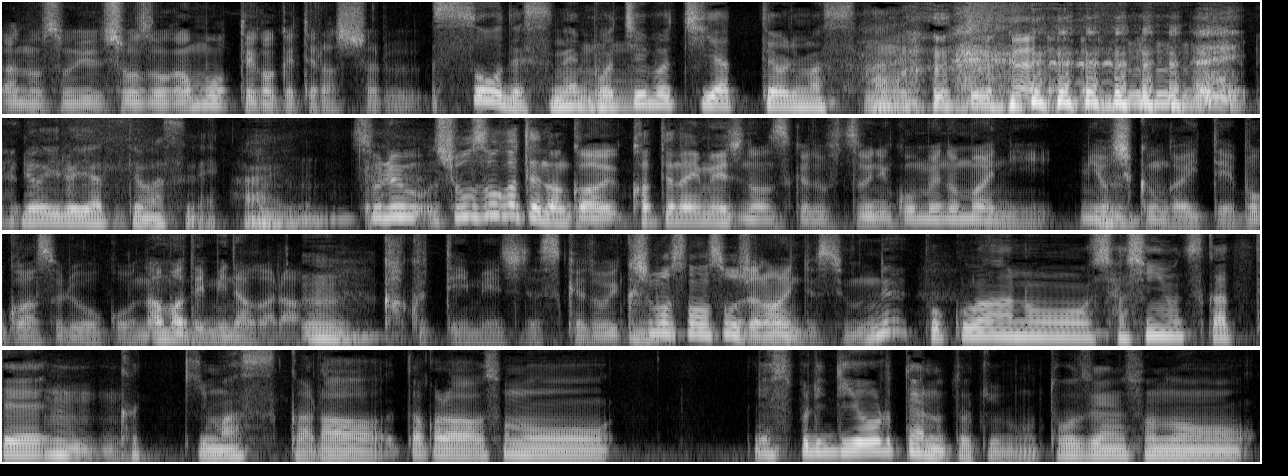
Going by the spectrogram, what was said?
あのそういう肖像画も手掛けてらっしゃるい。そうですね。ぼちぼちやっております。はい。いろいろやってますね。はい。それを肖像画ってなんか勝手なイメージなんですけど普通にこう目の前に三好くんがいて、僕はそれをこう生で見ながらうん描くってイメージですけど生島さんはそうじゃないんですよね。僕はあの写真を使ってきますから、だからそのエスプリ・ディオール展の時も当然その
